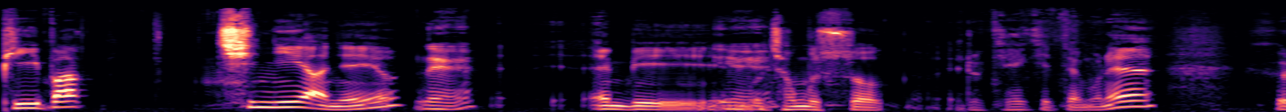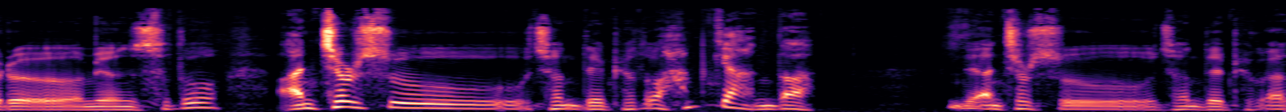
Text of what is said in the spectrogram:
비박 친이 아니에요? 네. MB 예. 뭐 정무수석 이렇게 했기 때문에 그러면서도 안철수 전 대표도 함께 한다. 근데 안철수 전 대표가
